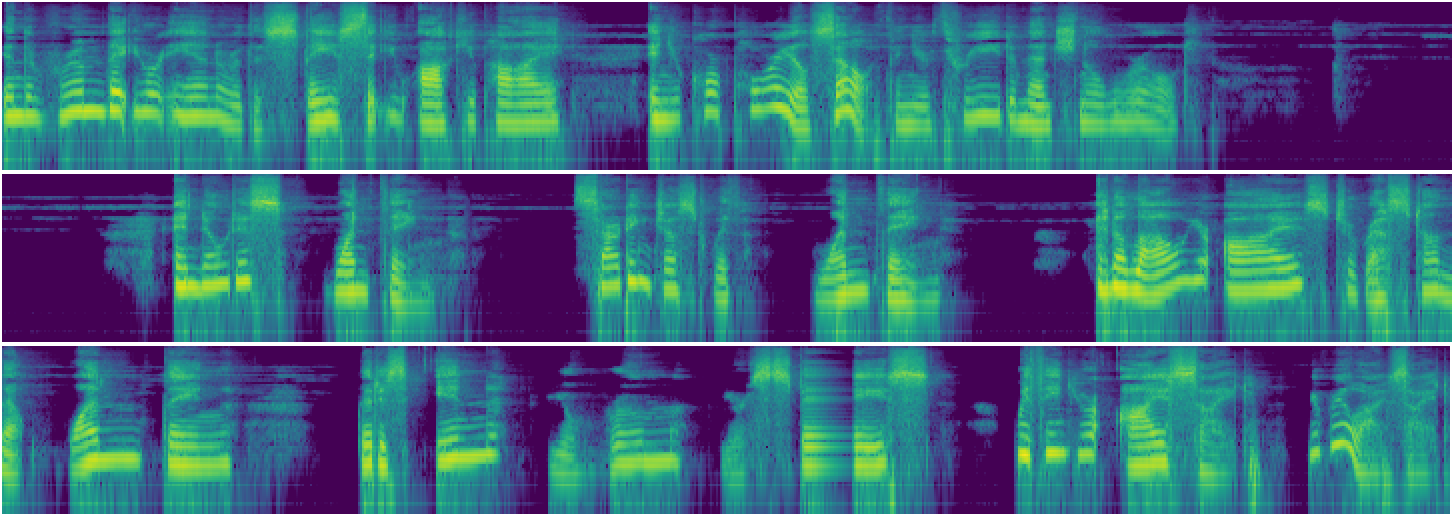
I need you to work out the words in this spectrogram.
in the room that you're in or the space that you occupy in your corporeal self, in your three dimensional world. And notice one thing, starting just with one thing, and allow your eyes to rest on that one thing that is in your room, your space, within your eyesight, your real eyesight.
